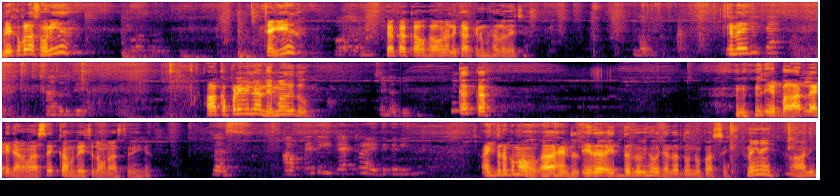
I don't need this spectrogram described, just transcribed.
ਵੇਖ ਭਲਾ ਸੋਹਣੀ ਆ? ਚੰਗੀ ਆ? ਕਾਕਾ ਵਿਖਾਓ ਨਾਲੇ ਕਾਕੇ ਨੂੰ ਬਿਠਾ ਲਓ ਵਿੱਚ। ਕਿ ਨਹੀਂ? ਆ। ਕੱਪੜੇ ਵੀ ਲਿਆਂਦੇ ਮੈਂ ਉਹਦੇ ਤੋਂ ਕਾਕਾ। ਇਹ ਬਾਹਰ ਲੈ ਕੇ ਜਾਣ ਵਾਸਤੇ ਕਮਰੇ ਚ ਲਾਉਣ ਵਾਸਤੇ ਠੀਕ ਆ ਬਸ ਆਪੇ ਠੀਕ ਹੈ ਟਰਾਈ ਤੇ ਕਰੀ। ਇਧਰ ਨੂੰ ਘਮਾਓ ਆ ਹੈਂਡਲ ਇਹਦਾ ਇਧਰ ਨੂੰ ਵੀ ਹੋ ਜਾਂਦਾ ਦੋਨੋਂ ਪਾਸੇ। ਨਹੀਂ ਨਹੀਂ ਆ ਨਹੀਂ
